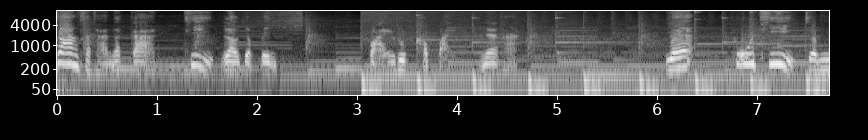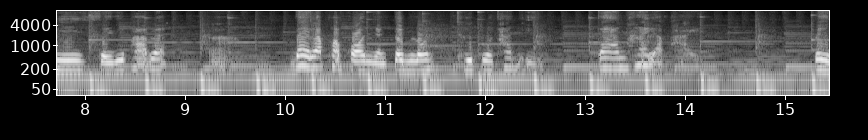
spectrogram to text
สร้างสถานการณ์ที่เราจะเป็นฝ่ายรุกเข้าไปนะคะและ ผู้ที่จะมีเสรีภาพและได้รับพระพรอย่างเต็มล้นคือตัวท่านเองการให้อภัย เป็น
